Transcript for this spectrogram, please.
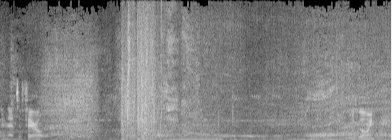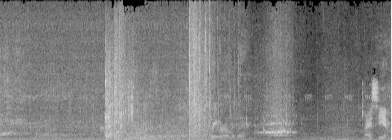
And that's a feral. See him.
